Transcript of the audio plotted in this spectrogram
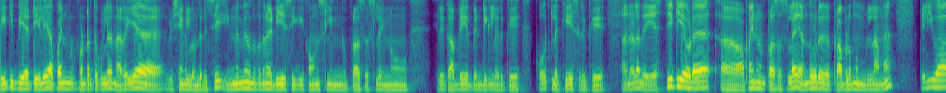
பிடிபிஆர்டியிலே அப்பாயின்மெண்ட் பண்ணுறதுக்குள்ளே நிறைய விஷயங்கள் வந்துடுச்சு. இன்னுமே வந்து பார்த்தீங்கன்னா டிஎஸ்சிக்கு கவுன்சிலிங் ப்ராசஸில் இன்னும் இருக்குது அப்படியே பெண்டிங்கில் இருக்குது கோர்ட்டில் கேஸ் இருக்குது அதனால் அந்த எஸ்ஜிடியோட அப்பாயின்மெண்ட் ப்ராசஸில் எந்த ஒரு ப்ராப்ளமும் இல்லாமல் தெளிவாக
